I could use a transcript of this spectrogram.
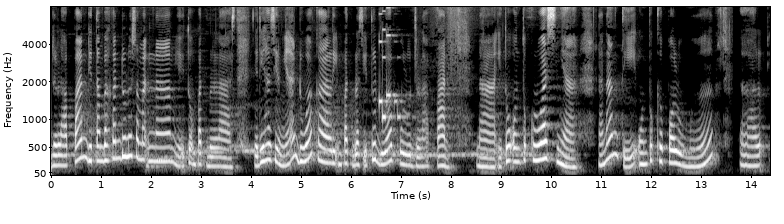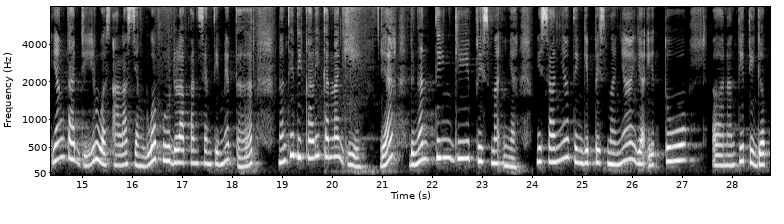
8 ditambahkan dulu sama 6 yaitu 14. Jadi hasilnya 2 kali 14 itu 28. Nah, itu untuk luasnya. Nah, nanti untuk ke volume uh, yang tadi luas alas yang 28 cm nanti dikalikan lagi ya dengan tinggi prismanya. Misalnya tinggi prismanya yaitu uh, nanti 30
